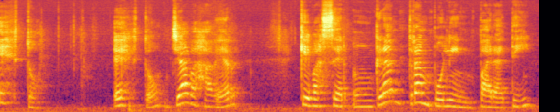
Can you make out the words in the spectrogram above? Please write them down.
Esto, esto ya vas a ver que va a ser un gran trampolín para ti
